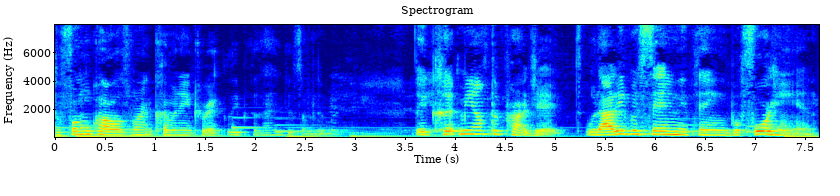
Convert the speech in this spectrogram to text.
The phone calls weren't coming in correctly because I had to do something. They cut me off the project without even saying anything beforehand.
